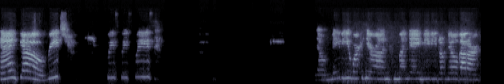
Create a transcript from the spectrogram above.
and go. Reach, squeeze, squeeze, squeeze. Now, maybe you weren't here on Monday, maybe you don't know about our,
